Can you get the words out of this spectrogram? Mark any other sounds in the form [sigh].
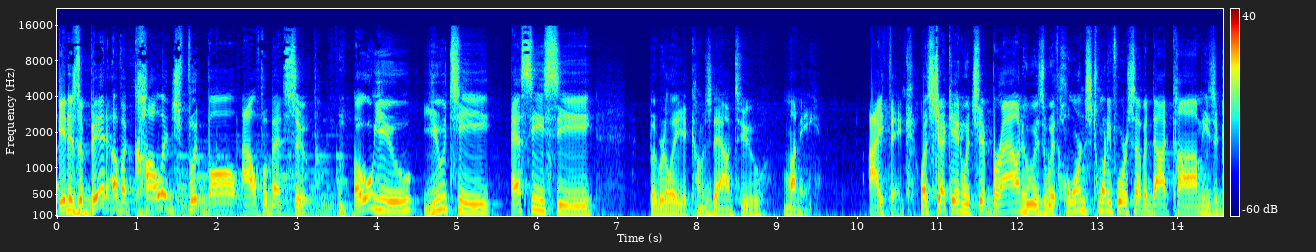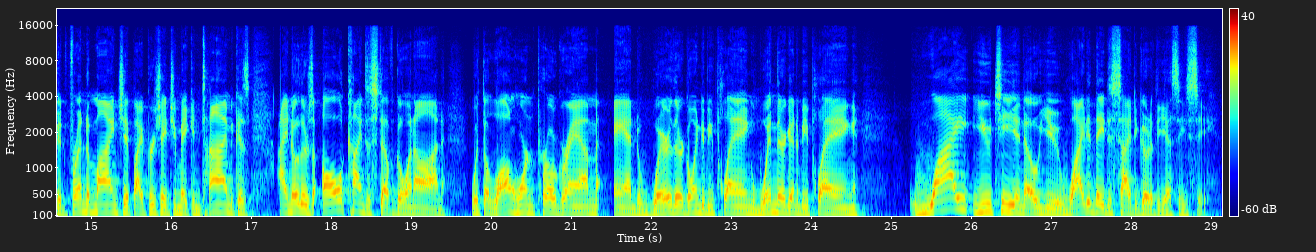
It is a bit of a college football alphabet soup. OU, UT, SEC, but really it comes down to money. I think. Let's check in with Chip Brown, who is with horns247.com. He's a good friend of mine. Chip, I appreciate you making time because I know there's all kinds of stuff going on with the Longhorn program and where they're going to be playing, when they're going to be playing. Why UT and OU? Why did they decide to go to the SEC?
